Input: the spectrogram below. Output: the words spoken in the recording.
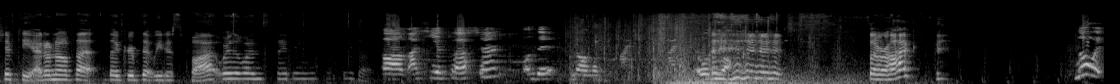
Shifty. I don't know if that the group that we just fought were the ones sniping Shifty, but. Um, I see a person on the. No, no, mine. mine. It was wrong. the rock? no, it,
